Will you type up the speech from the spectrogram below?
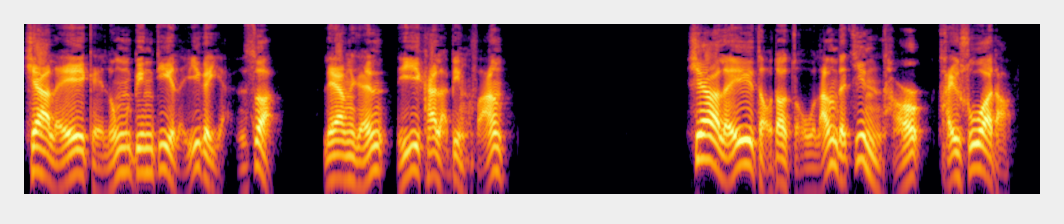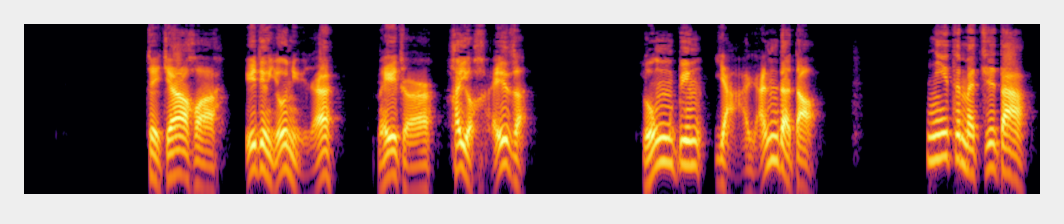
夏雷给龙兵递了一个眼色。两人离开了病房。夏雷走到走廊的尽头，才说道：“这家伙一定有女人，没准还有孩子。”龙兵哑然的道：“你怎么知道？”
